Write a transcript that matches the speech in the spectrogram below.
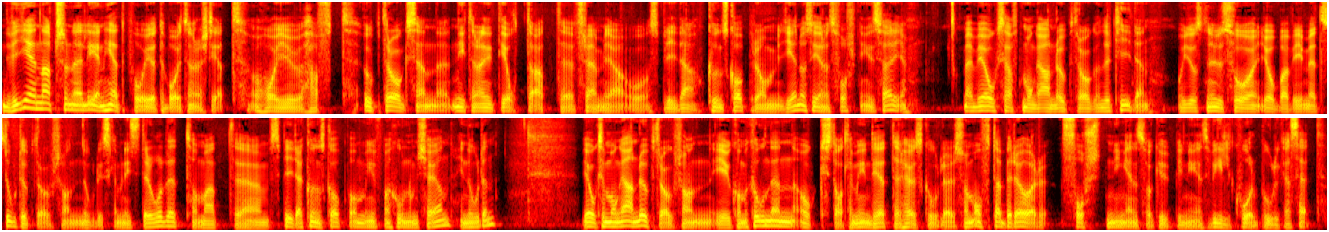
Vi är en nationell enhet på Göteborgs universitet och har ju haft uppdrag sedan 1998 att eh, främja och sprida kunskaper om genus och genusforskning i Sverige. Men vi har också haft många andra uppdrag under tiden och just nu så jobbar vi med ett stort uppdrag från Nordiska ministerrådet om att eh, sprida kunskap om information om kön i Norden. Vi har också många andra uppdrag från EU-kommissionen och statliga myndigheter, högskolor som ofta berör forskningens och utbildningens villkor på olika sätt.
